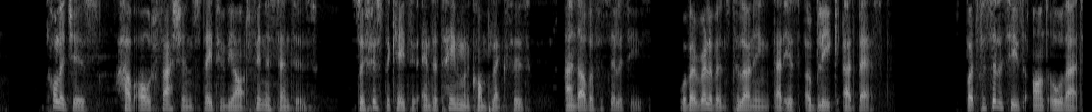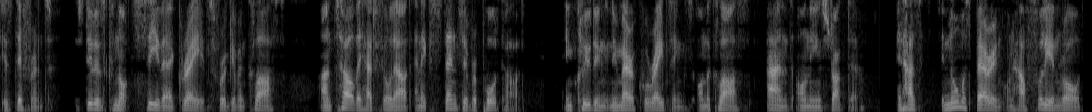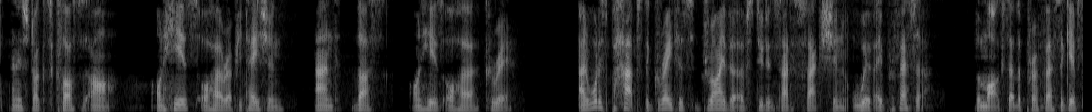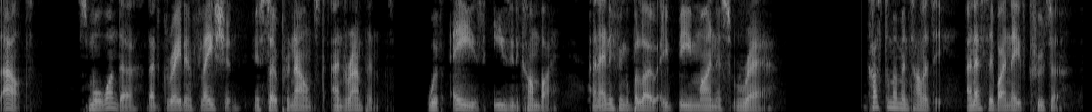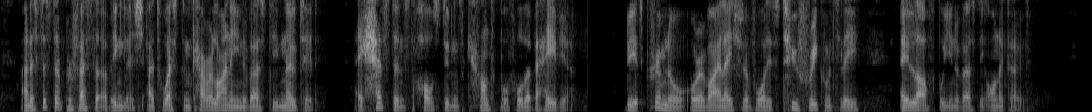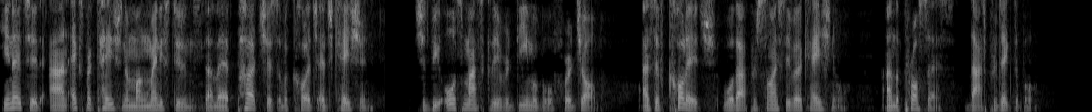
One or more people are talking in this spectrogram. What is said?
Colleges have old fashioned state of the art fitness centers, sophisticated entertainment complexes, and other facilities, with a relevance to learning that is oblique at best. But facilities aren't all that is different. Students cannot see their grades for a given class until they had filled out an extensive report card, including numerical ratings on the class and on the instructor. It has enormous bearing on how fully enrolled an instructor's classes are, on his or her reputation, and thus on his or her career. And what is perhaps the greatest driver of student satisfaction with a professor? The marks that the professor gives out. Small wonder that grade inflation is so pronounced and rampant, with A's easy to come by, and anything below a B minus rare. Customer Mentality, an essay by Nate Kreuter, an assistant professor of English at Western Carolina University, noted a hesitance to hold students accountable for their behavior be it criminal or a violation of what is too frequently a laughable university honor code. He noted an expectation among many students that their purchase of a college education should be automatically redeemable for a job, as if college were that precisely vocational and the process that predictable.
